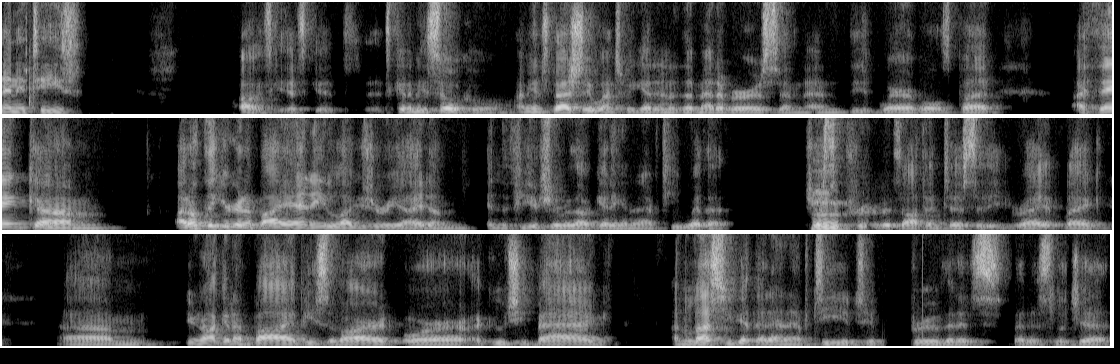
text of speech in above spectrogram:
NFTs? Oh, it's it's it's, it's going to be so cool. I mean, especially once we get into the metaverse and and these wearables. But I think um, I don't think you're going to buy any luxury item in the future without getting an NFT with it, just mm-hmm. to prove its authenticity, right? Like. Um, you're not going to buy a piece of art or a Gucci bag unless you get that NFT to prove that it's that it's legit.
